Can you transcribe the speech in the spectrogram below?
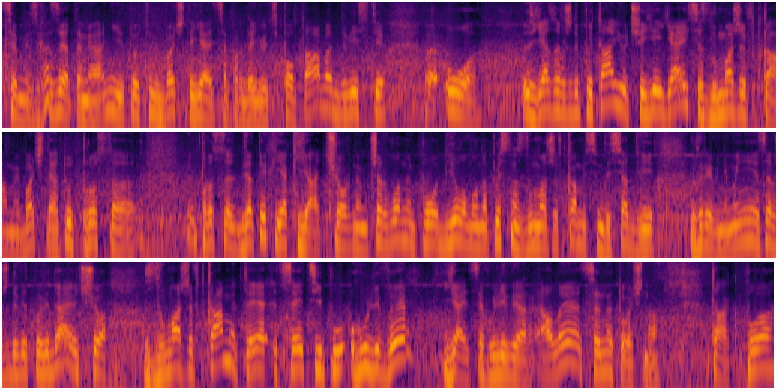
цими з газетами. А ні, тут бачите, яйця продають. Полтава 200. Е, О, я завжди питаю, чи є яйця з двома жовтками. Бачите, а тут просто, просто для тих, як я, чорним, червоним по білому написано з двома жовтками 72 гривні. Мені завжди відповідають, що з двома жовтками те, це типу гулівер, яйця гулівер, але це не точно. Так, по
